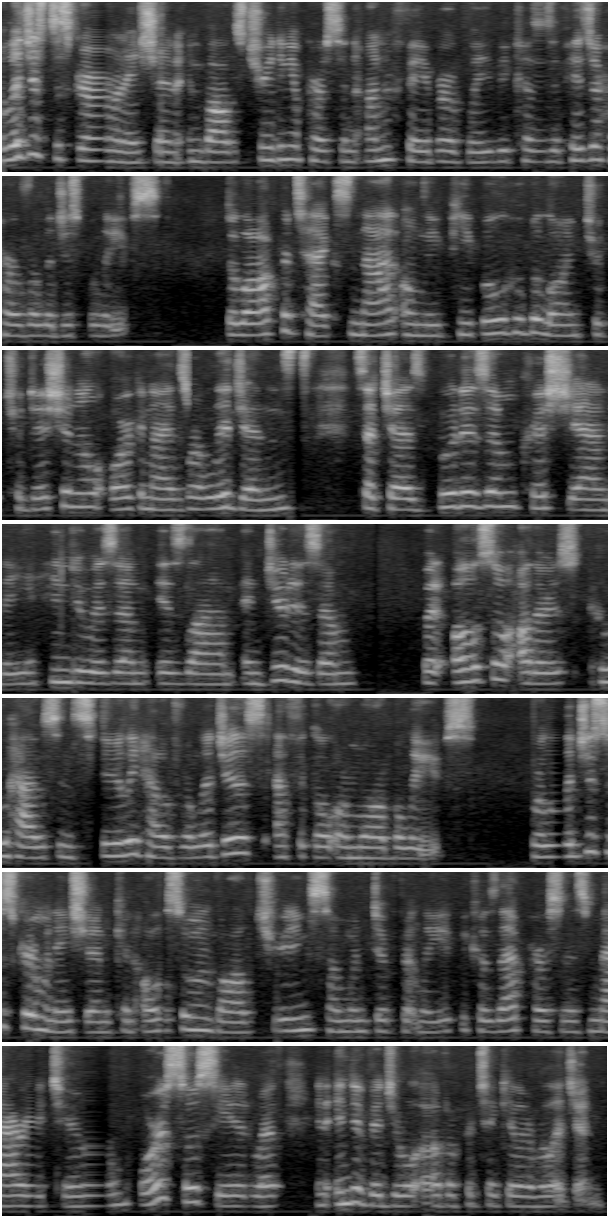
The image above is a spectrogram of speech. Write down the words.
Religious discrimination involves treating a person unfavorably because of his or her religious beliefs. The law protects not only people who belong to traditional organized religions such as Buddhism, Christianity, Hinduism, Islam, and Judaism, but also others who have sincerely held religious, ethical, or moral beliefs. Religious discrimination can also involve treating someone differently because that person is married to or associated with an individual of a particular religion.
